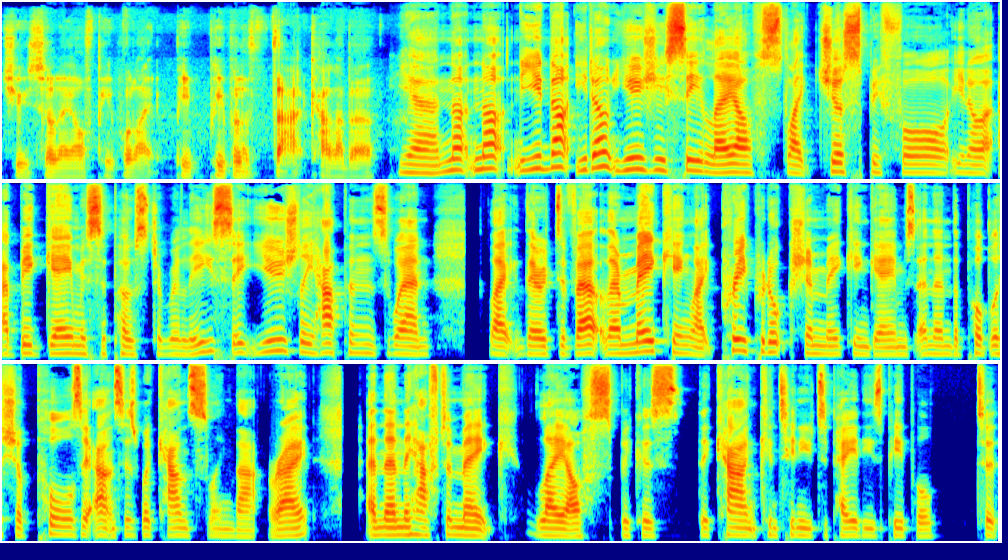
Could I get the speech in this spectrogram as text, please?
choose to lay off people like pe- people of that caliber. Yeah, not not you not you don't usually see layoffs like just before you know a big game is supposed to release. It usually happens when like they're develop they're making like pre-production making games and then the publisher pulls it out and says we're canceling that, right? And then they have to make layoffs because they can't continue to pay these people to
